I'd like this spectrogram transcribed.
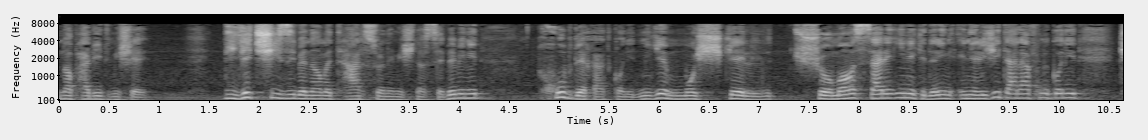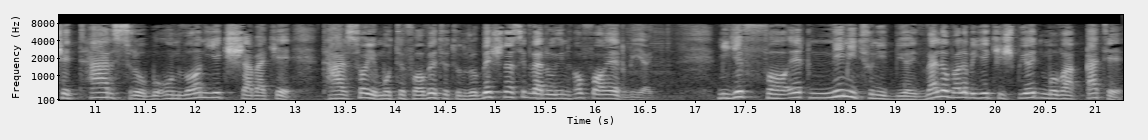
ناپدید میشه. دیگه چیزی به نام ترس رو نمی‌شناسه. ببینید خوب دقت کنید. میگه مشکل شما سر اینه که دارین انرژی تلف می‌کنید که ترس رو به عنوان یک شبکه ترس های متفاوتتون رو بشناسید و رو اینها فائق بیاید میگه فائق نمی‌تونید بیاید ولو بالا به یکیش بیاید موقته.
